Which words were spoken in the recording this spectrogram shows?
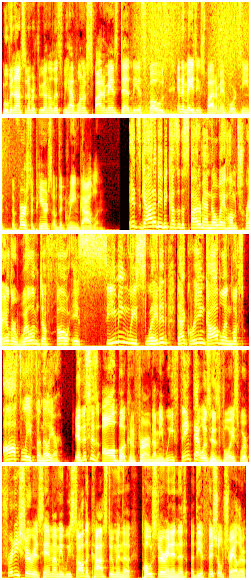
Moving on to number three on the list, we have one of Spider Man's deadliest foes in Amazing Spider Man 14, the first appearance of the Green Goblin. It's gotta be because of the Spider Man No Way Home trailer. Willem Dafoe is seemingly slated, that Green Goblin looks awfully familiar. Yeah, this is all but confirmed. I mean, we think that was his voice. We're pretty sure it's him. I mean, we saw the costume in the poster and in the the official trailer.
